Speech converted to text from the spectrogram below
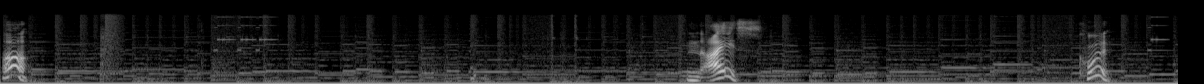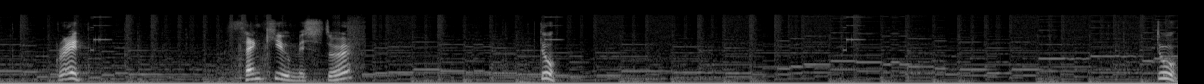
Ah. Ein Eis. Cool. Great. Thank you, Mister. Du. Du.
